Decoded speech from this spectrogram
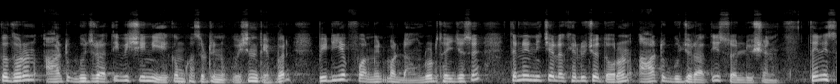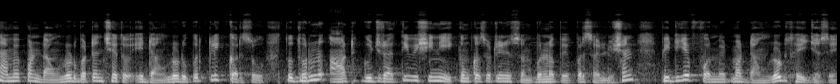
તો ધોરણ આઠ ગુજરાતી વિષયની એકમ કસોટીનું ક્વેશ્ચન પેપર પીડીએફ ફોર્મેટમાં ડાઉનલોડ થઈ જશે તેની નીચે લખેલું છે ધોરણ આઠ ગુજરાતી સોલ્યુશન તેની સામે પણ ડાઉનલોડ બટન છે તો એ ડાઉનલોડ ઉપર ક્લિક કરશો તો ધોરણ આઠ ગુજરાતી વિષયની એકમ કસોટીનું સંપૂર્ણ પેપર સોલ્યુશન પીડીએફ ફોર્મેટમાં ડાઉનલોડ થઈ જશે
